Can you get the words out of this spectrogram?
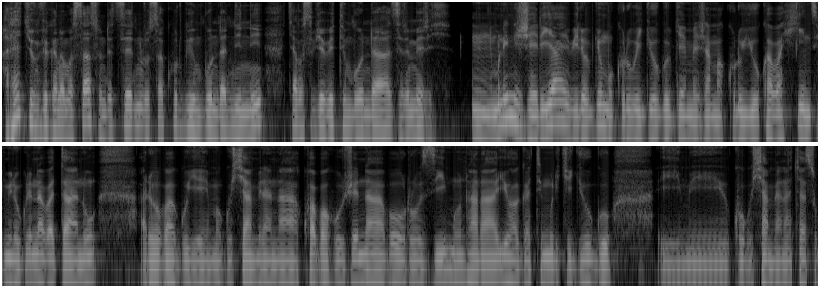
hari hacyumvikana amasasu ndetse n'urusaku rw'imbunda nini cyangwa se ibyo bita imbunda ziremereye. Muri nigeria ibiro by'umukuru w'igihugu byemeje amakuru y'uko abahinzi mirongo ine na batanu ari bo baguye mu gushyamirana kw'abahuje n'aborozi mu ntara yo hagati muri iki gihugu. Uko gushyamirana cyangwa se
